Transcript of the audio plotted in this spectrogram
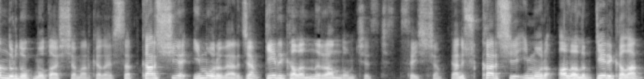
underdog modu açacağım arkadaşlar. Karşıya Imor'u vereceğim. Geri kalanını random seçeceğim. Yani şu karşıya Imor'u alalım. Geri kalan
